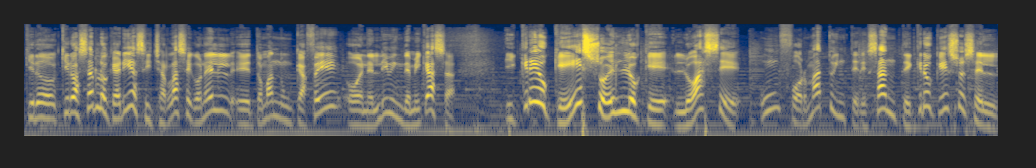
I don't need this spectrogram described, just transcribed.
quiero, quiero hacer lo que haría si charlase con él eh, tomando un café o en el living de mi casa. Y creo que eso es lo que lo hace un formato interesante. Creo que eso es el,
